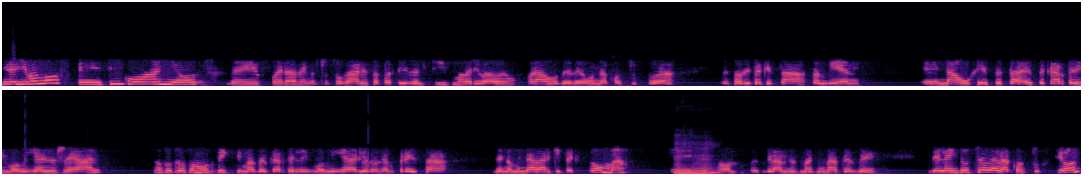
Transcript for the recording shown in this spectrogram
Mira, llevamos eh, cinco años eh, fuera de nuestros hogares a partir del sismo derivado de un fraude de una constructora, pues ahorita que está también en auge este, este cártel inmobiliario es real. Nosotros somos víctimas del cártel inmobiliario de una empresa denominada Arquitectoma, eh, que son pues, grandes magnates de, de la industria de la construcción.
